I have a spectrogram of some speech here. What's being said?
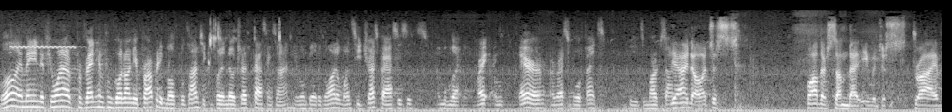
Well, I mean, if you want to prevent him from going on your property multiple times, you can put a no trespassing sign. He won't be able to go on it. Once he trespasses, it's a right there arrestable offense because it's a marked sign. Yeah, I know. It's just bothersome that he would just drive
